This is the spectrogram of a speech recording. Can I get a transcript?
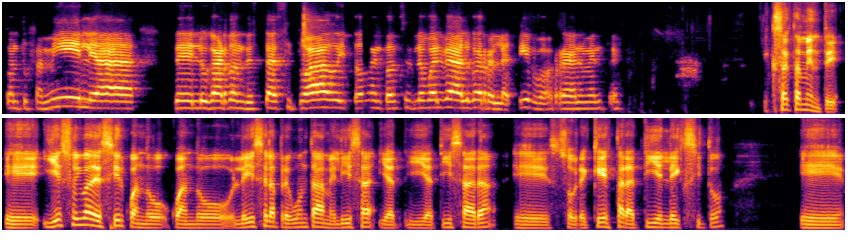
con tu familia, del lugar donde estás situado y todo, entonces lo vuelve algo relativo realmente. Exactamente. Eh, y eso iba a decir cuando, cuando le hice la pregunta a Melissa y a, ti, Sara, eh, sobre qué es para ti el éxito. Eh,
